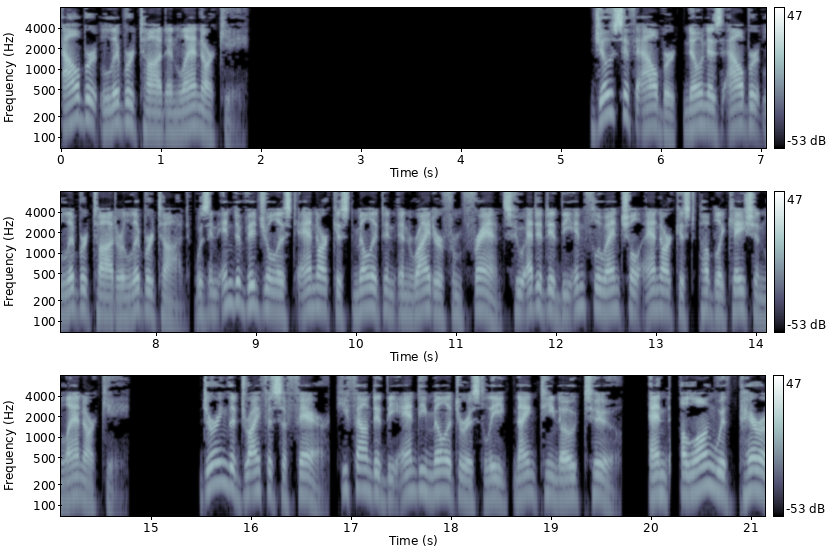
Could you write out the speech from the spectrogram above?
Albert Libertad and L'Anarchie Joseph Albert known as Albert Libertad or Libertad was an individualist anarchist militant and writer from France who edited the influential anarchist publication L'Anarchie. During the Dreyfus Affair, he founded the Anti-Militarist League 1902, and, along with Père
